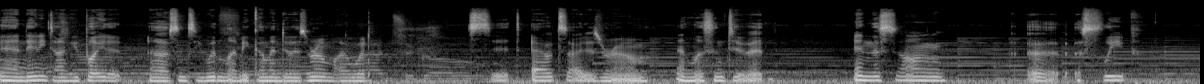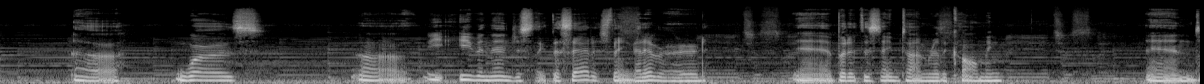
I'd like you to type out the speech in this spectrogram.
And anytime he played it, uh, since he wouldn't let me come into his room, I would sit outside his room and listen to it. And this song, uh, Asleep, uh, was, uh, e- even then, just like the saddest thing I'd ever heard. Uh, but at the same time, really calming. And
